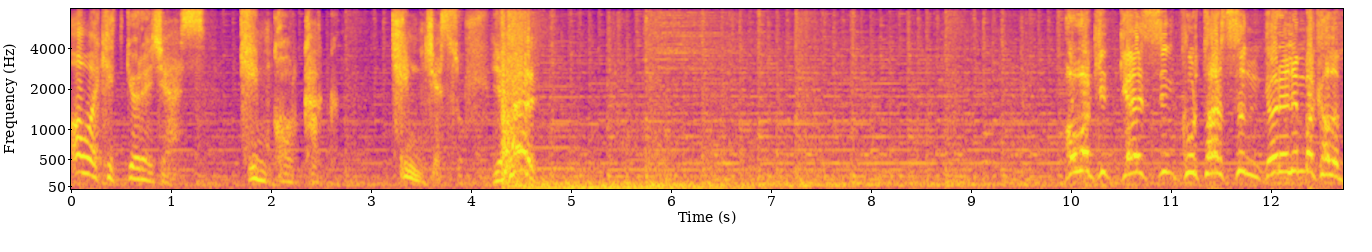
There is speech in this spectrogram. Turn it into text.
O vakit göreceğiz. Kim korkak, kim cesur. Yeter! O vakit gelsin kurtarsın görelim bakalım.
